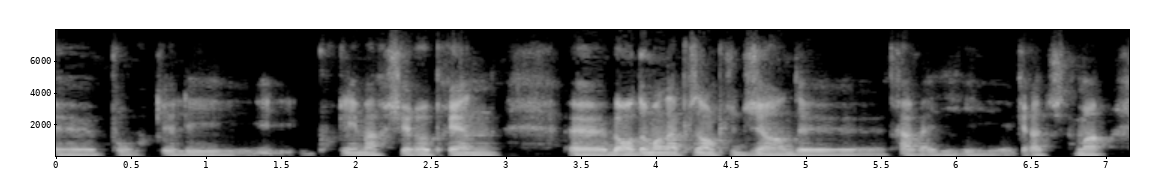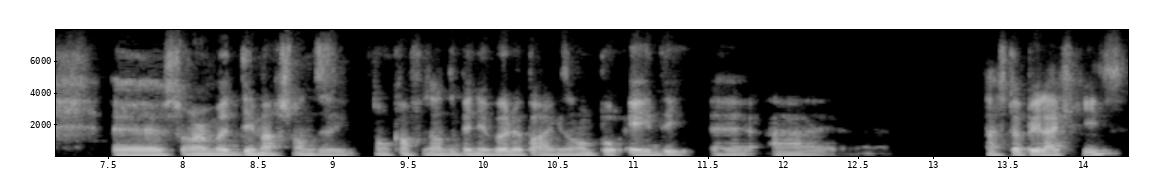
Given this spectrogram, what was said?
euh, pour, que les, pour que les marchés reprennent. Euh, ben, on demande à plus en plus de gens de travailler gratuitement euh, sur un mode démarchandisé, donc en faisant du bénévolat, par exemple, pour aider à à stopper la crise.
